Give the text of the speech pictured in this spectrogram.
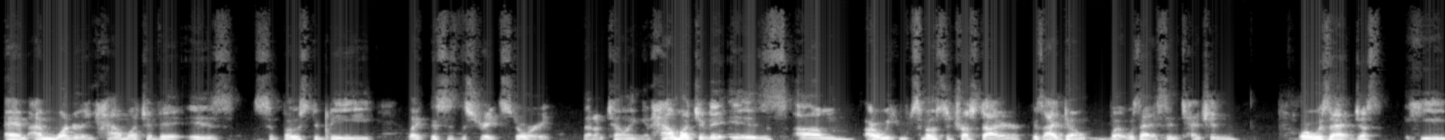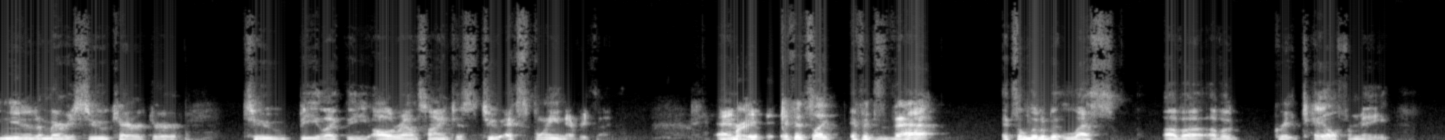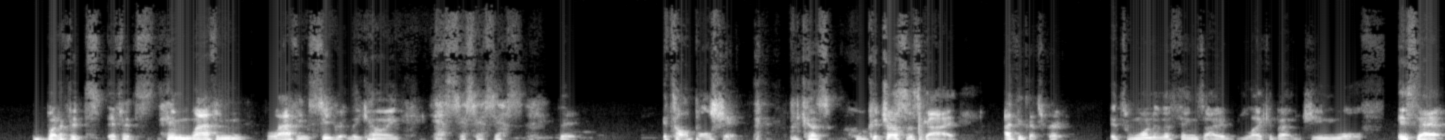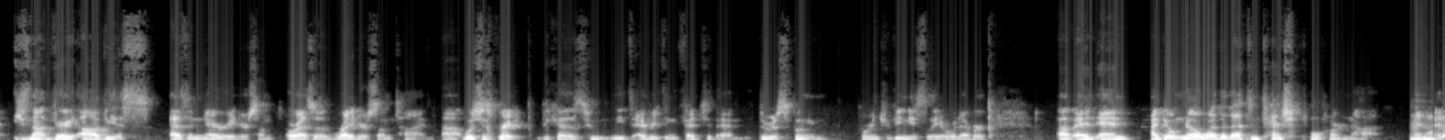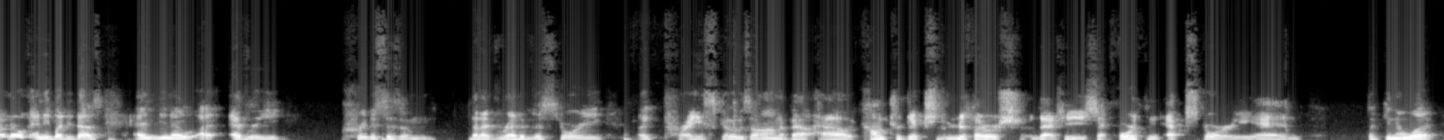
And I'm wondering how much of it is supposed to be like this is the straight story that I'm telling, and how much of it is um, are we supposed to trust Dyer? Because I don't. But was that his intention, or was that just he needed a Mary Sue character to be like the all around scientist to explain everything. And right. if, if, it's like if it's that, it's a little bit less of a of a great tale for me. But if it's if it's him laughing laughing secretly, going yes yes yes yes, that it's all bullshit because who could trust this guy? I think that's great. It's one of the things I like about Gene Wolfe is that he's not very obvious as a narrator some or as a writer sometime, uh, which is great because who needs everything fed to them through a spoon or intravenously or whatever. Um, and and I don't know whether that's intentional or not, mm-hmm. and I don't know if anybody does. And you know, uh, every criticism that I've read of this story, like Price goes on about how it contradicts the mythos that he set forth in X story, and like you know what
